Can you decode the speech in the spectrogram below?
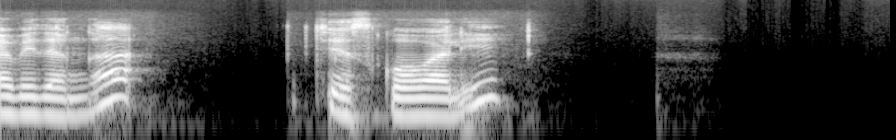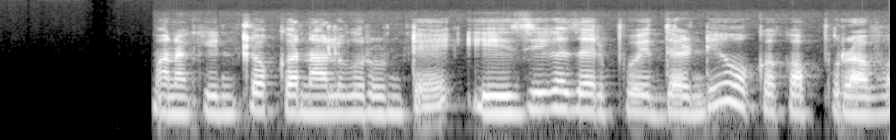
ఏ విధంగా చేసుకోవాలి. మనకి ఇంట్లో ఒక నలుగురు ఉంటే ఈజీగా సరిపోయిద్దండి. ఒక కప్పు రవ్వ.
